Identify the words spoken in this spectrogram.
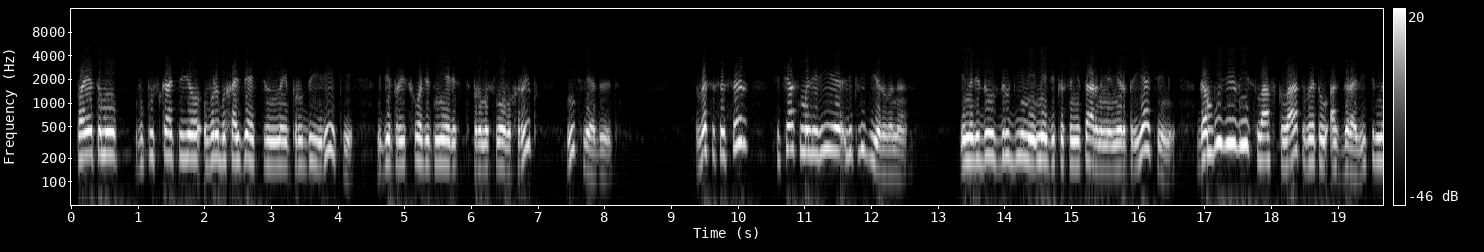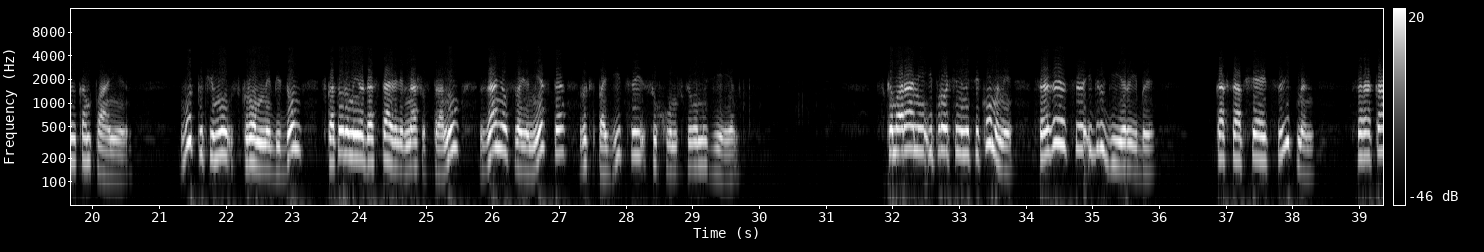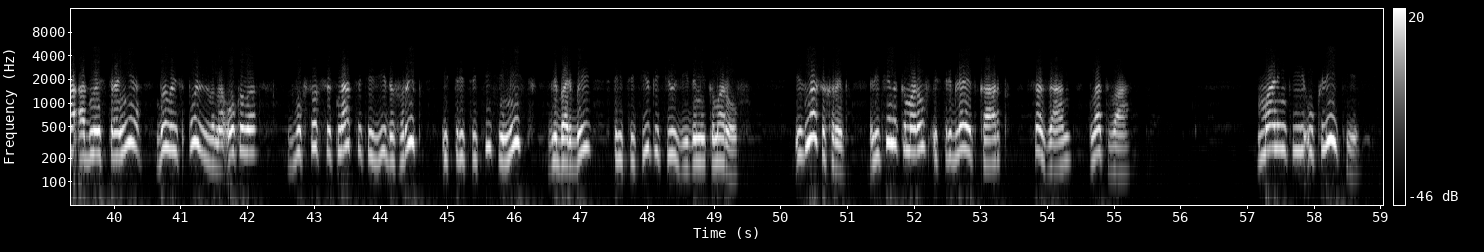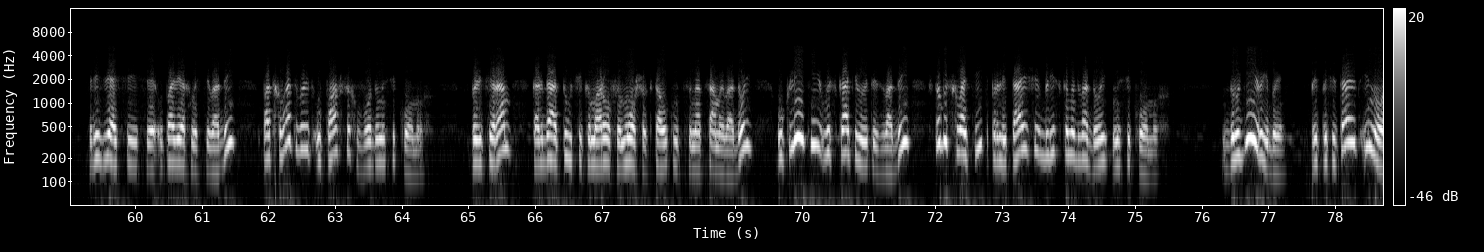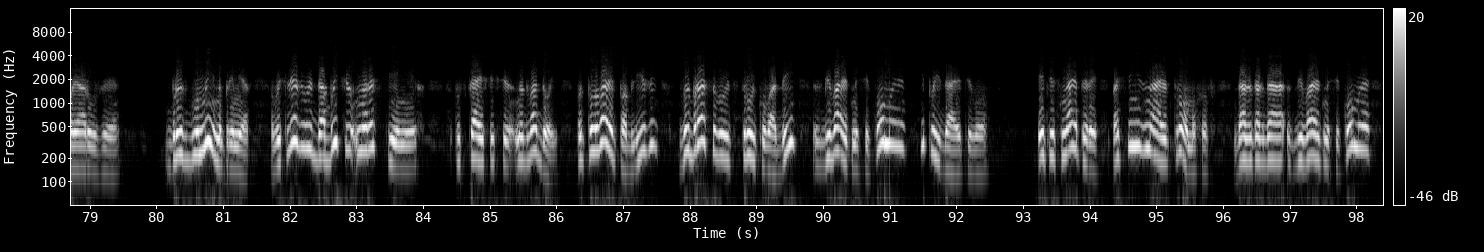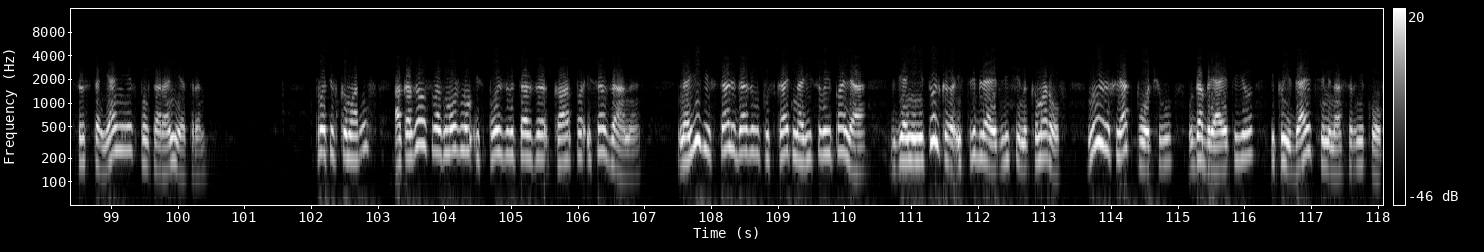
Поэтому выпускать ее в рыбохозяйственные пруды и реки, где происходит нерест промысловых рыб, не следует. В СССР сейчас малярия ликвидирована, и наряду с другими медико-санитарными мероприятиями Гамбузия внесла вклад в эту оздоровительную кампанию. Вот почему скромный бидон, в котором ее доставили в нашу страну, занял свое место в экспозиции Сухумского музея. С комарами и прочими насекомыми сражаются и другие рыбы. Как сообщает Свитмен, в 41 стране было использовано около 216 видов рыб из 30 семейств для борьбы с 35 видами комаров. Из наших рыб личинок комаров истребляет карп, сазан, плотва. Маленькие уклейки, резвящиеся у поверхности воды, подхватывают упавших в воду насекомых. По вечерам, когда тучи комаров и мошек толкутся над самой водой, уклейки выскакивают из воды, чтобы схватить пролетающих близко над водой насекомых. Другие рыбы предпочитают иное оружие. Брызгуны, например, выслеживают добычу на растениях, спускающихся над водой, подплывают поближе, выбрасывают струйку воды, сбивают насекомое и поедают его. Эти снайперы почти не знают промахов, даже когда сбивают насекомое с расстояния в полтора метра. Против комаров – оказалось возможным использовать также карпа и сазана. На юге стали даже выпускать на рисовые поля, где они не только истребляют личинок комаров, но и рыхлят почву, удобряют ее и поедают семена сорняков.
